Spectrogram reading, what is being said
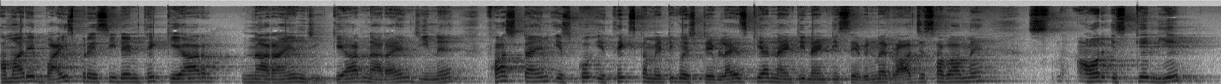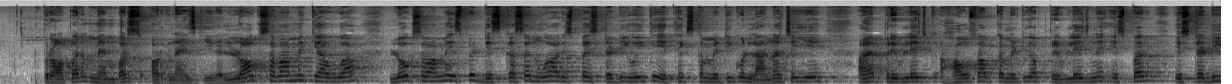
हमारे वाइस प्रेसिडेंट थे के आर नारायण जी, के आर नारायण जी ने फ़र्स्ट टाइम इसको इथिक्स कमेटी को स्टेबलाइज किया 1997 में राज्यसभा में, और इसके लिए प्रॉपर मेंबर्स ऑर्गेनाइज किए गए। लोकसभा में क्या हुआ? लोकसभा में इस पर डिस्कशन हुआ और इस पर स्टडी हुई कि इथिक्स कमेटी को लाना चाहिए। Privilege house of committee of privilege ने इस पर स्टडी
